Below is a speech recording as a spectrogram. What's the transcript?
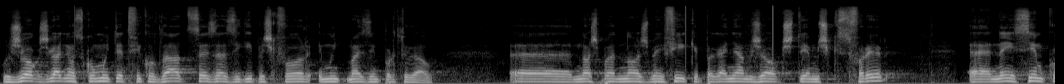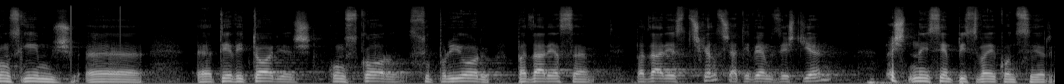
Os jogos ganham-se com muita dificuldade, seja as equipas que for, e muito mais em Portugal. Uh, nós, nós, Benfica, para ganharmos jogos temos que sofrer. Uh, nem sempre conseguimos uh, ter vitórias com score superior para dar, essa, para dar esse descanso. Já tivemos este ano, mas nem sempre isso vai acontecer.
